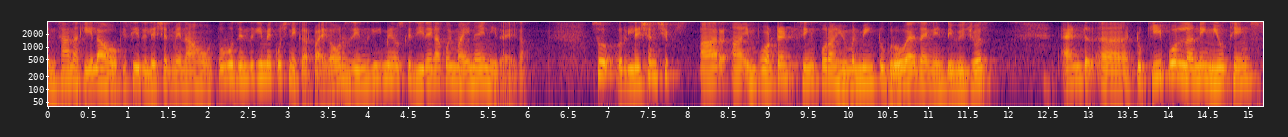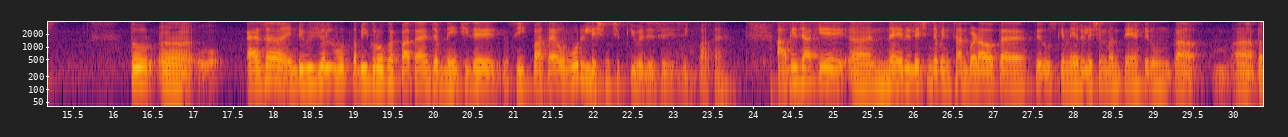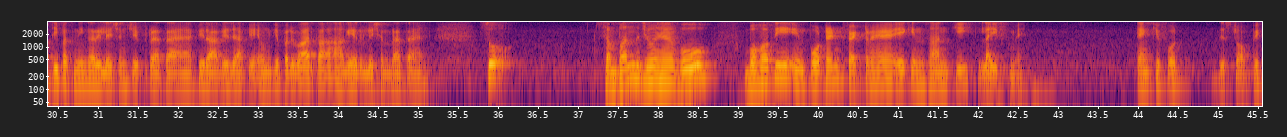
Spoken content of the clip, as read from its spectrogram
इंसान अकेला हो, किसी रिलेशन में ना हो तो वो ज़िंदगी में कुछ नहीं कर पाएगा और ज़िंदगी में उसके जीने का कोई मायना ही नहीं रहेगा। So relationships are a important thing for a human being to grow as an individual and to keep on learning new things तो एज अ इंडिविजुअल वो तभी ग्रो कर पाता है जब नई चीज़ें सीख पाता है और वो रिलेशनशिप की वजह से ही सीख पाता है। आगे जाके नए रिलेशन जब इंसान बड़ा होता है फिर उसके नए रिलेशन बनते हैं फिर उनका पति पत्नी का रिलेशनशिप रहता है फिर आगे जाके उनके परिवार का आगे रिलेशन रहता है। सो so, संबंध जो हैं वो बहुत ही इम्पोर्टेंट फैक्टर हैं एक इंसान की लाइफ में। Thank you for this topic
